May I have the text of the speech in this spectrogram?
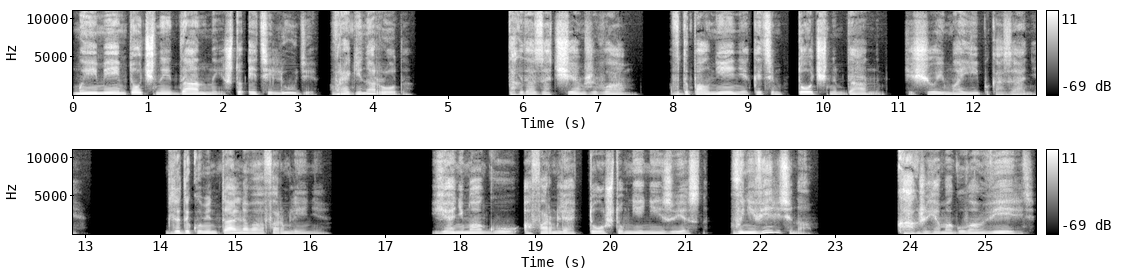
Мы имеем точные данные, что эти люди — враги народа. Тогда зачем же вам, в дополнение к этим точным данным, еще и мои показания для документального оформления. Я не могу оформлять то, что мне неизвестно. Вы не верите нам? Как же я могу вам верить,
